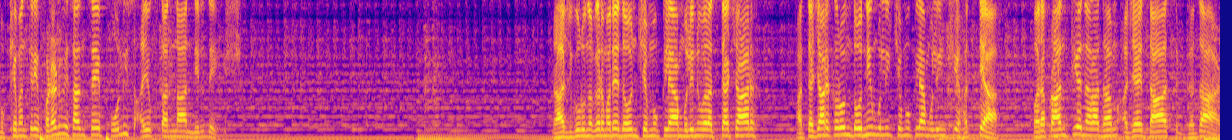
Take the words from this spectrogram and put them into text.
मुख्यमंत्री फडणवीसांचे पोलीस आयुक्तांना निर्देश. राजगुरुनगरमध्ये दोन चिमुकल्या मुलींवर अत्याचार अत्याचार करून दोन्ही मुली चिमुकल्या मुलींची हत्या परप्रांतीय नराधम अजय दास गजाड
